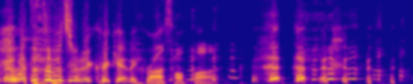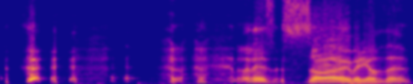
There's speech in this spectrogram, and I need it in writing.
Wait, what's the difference between a cricket and a grasshopper? well, there's so many of them.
